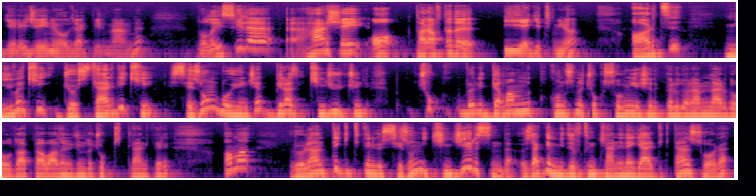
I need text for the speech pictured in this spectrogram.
geleceği ne olacak bilmem ne. Dolayısıyla e, her şey o tarafta da iyiye gitmiyor. Artı Milwaukee gösterdi ki sezon boyunca biraz ikinci, üçüncü çok böyle devamlık konusunda çok sorun yaşadıkları dönemler de oldu. Hatta bazen hücumda çok kitlendikleri. Ama Roland'de gittiklerini gösteriyor. Sezonun ikinci yarısında özellikle Middleton kendine geldikten sonra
